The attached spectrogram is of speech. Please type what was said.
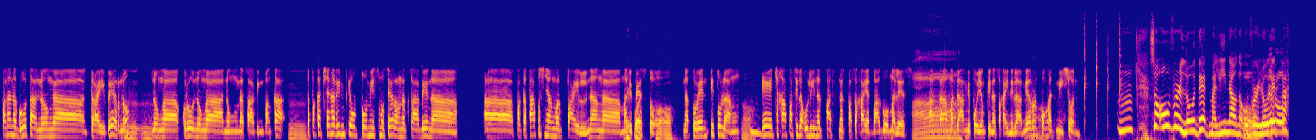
pananagutan nung ah, driver no Mhm, mhm. nung ah, crew nung ah, nung nasabing bangka Mm. sapagkat siya na rin po, po mismo sir ang nagsabi na ah, pagkatapos niyang mag-file ng ah, manifesto Report. Oo. na 22 lang Oo. eh tsaka pa sila uli nagpas nagpasakay at bago umalis Ah. at ah, madami po yung pinasakay nila meron Oo. pong admission Mm. So overloaded, malinaw na Oo. overloaded pero, pa.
